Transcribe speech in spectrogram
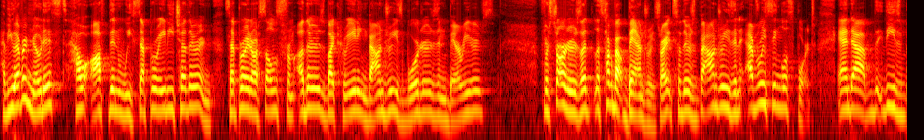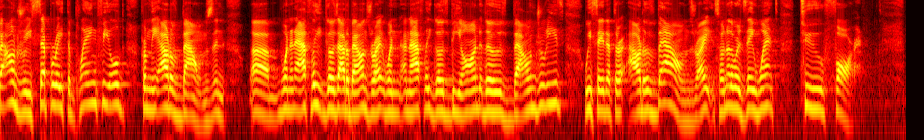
Have you ever noticed how often we separate each other and separate ourselves from others by creating boundaries, borders, and barriers? For starters, let, us talk about boundaries, right? So there's boundaries in every single sport. And uh, th- these boundaries separate the playing field from the out of bounds. And um, when an athlete goes out of bounds, right? When an athlete goes beyond those boundaries, we say that they're out of bounds, right? So in other words, they went too far.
